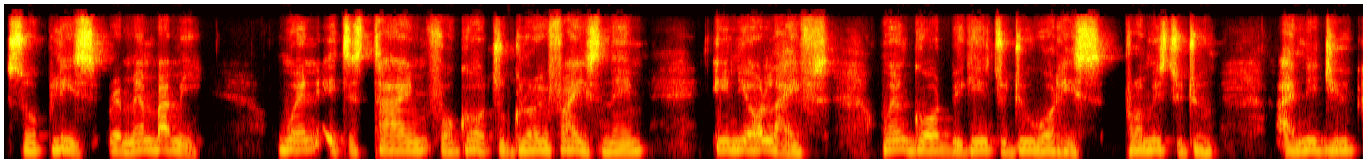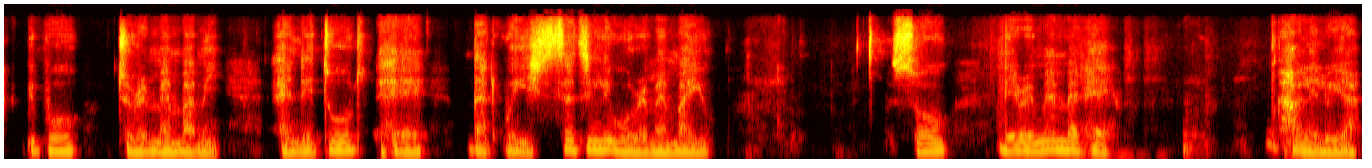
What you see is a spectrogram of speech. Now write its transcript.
So please remember me when it is time for God to glorify his name in your lives, when God begins to do what he's promised to do, I need you people to remember me. And they told her that we certainly will remember you. So they remembered her. Hallelujah.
